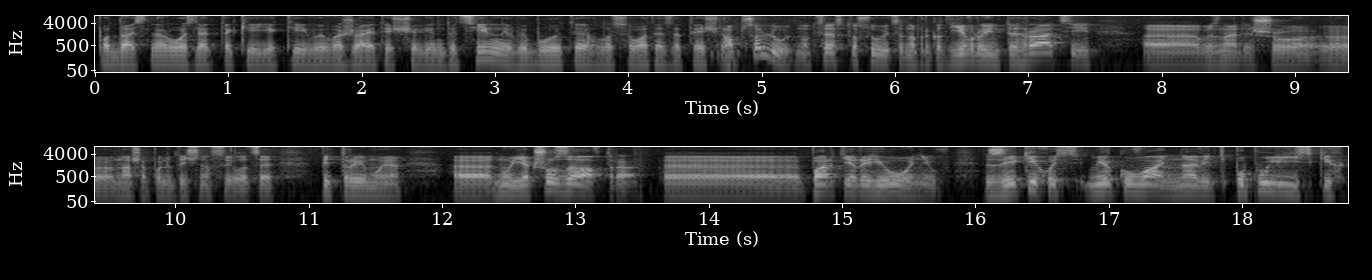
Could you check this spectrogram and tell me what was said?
подасть на розгляд, такий, який ви вважаєте, що він доцільний, ви будете голосувати за те, що Абсолютно, це стосується, наприклад, євроінтеграції. Е, Ви знаєте, що е, наша політична сила це підтримує. Е, Ну, якщо завтра партія регіонів з якихось міркувань, навіть популістських,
